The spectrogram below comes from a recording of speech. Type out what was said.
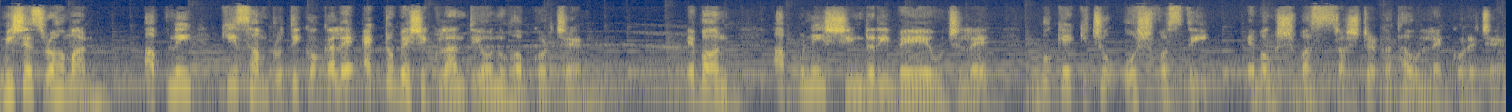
মিসেস রহমান, আপনি কি সাম্প্রতিককালে একটু বেশি ক্লান্তি অনুভব করছেন? এবং আপনি সিন্ডারি বেয়ে উঠলে বুকে কিছু অস্বস্তি এবং শ্বাসের কথা উল্লেখ করেছেন।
